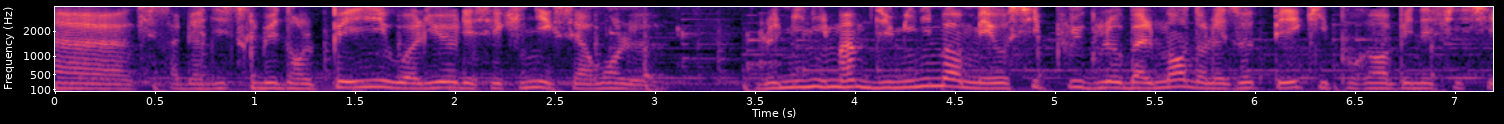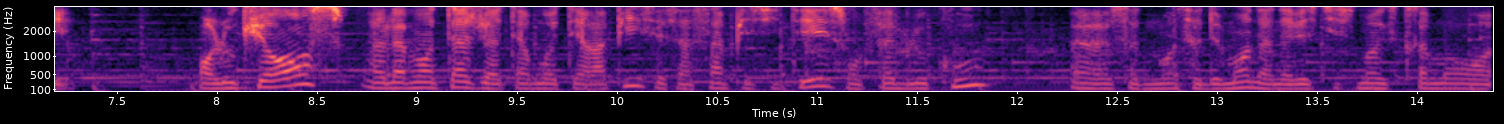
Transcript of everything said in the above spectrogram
euh, qu'il sera bien distribué dans le pays où a lieu l'essai clinique. C'est vraiment le, minimum du minimum, mais aussi plus globalement dans les autres pays qui pourraient en bénéficier. En l'occurrence, l'avantage de la thermothérapie, c'est sa simplicité, son faible coût. ça demande un investissement extrêmement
